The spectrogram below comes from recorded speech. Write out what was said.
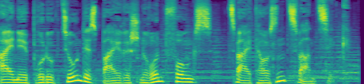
Eine Produktion des Bayerischen Rundfunks 2020.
